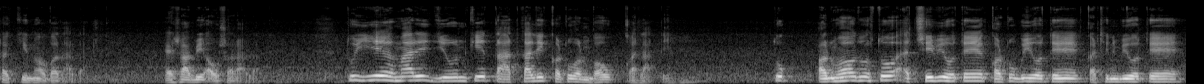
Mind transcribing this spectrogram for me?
तक की नौबत आ जाती है। ऐसा भी अवसर आ जाता है। तो ये हमारे जीवन के तात्कालिक कटु अनुभव कहलाते हैं। तो अनुभव दोस्तों अच्छे भी होते हैं, कटु भी होते हैं, कठिन भी होते हैं,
